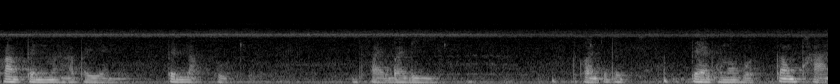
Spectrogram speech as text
ความเป็นมหาปริญญาเป็นหลักสูตรฝ่ายบาลีก่อนจะไปแปลธรรมบทต้องผ่าน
